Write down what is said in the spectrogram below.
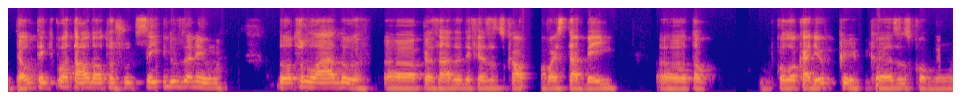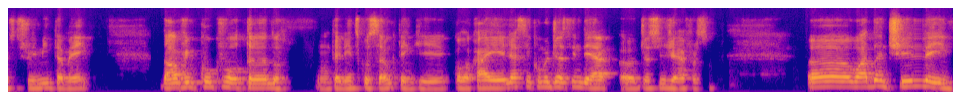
Então, tem que botar o Dalton Schultz sem dúvida nenhuma. Do outro lado, ah, apesar da defesa dos Cowboys estar bem, ah, tô- colocaria o Kirk Cousins como um streaming também. Dalvin Cook voltando, não tem nem discussão que tem que colocar ele, assim como o Justin, De o Justin Jefferson. Ah, o Adam Thielen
